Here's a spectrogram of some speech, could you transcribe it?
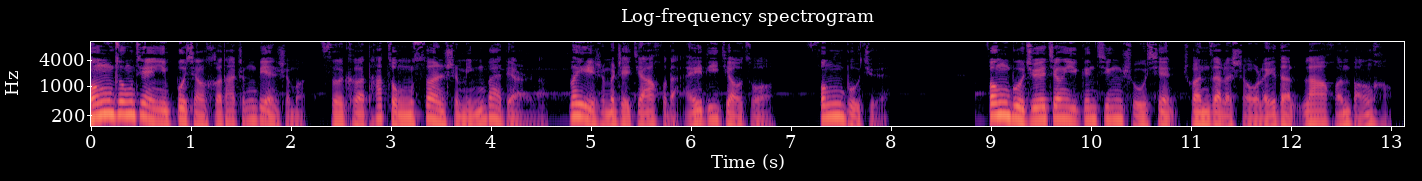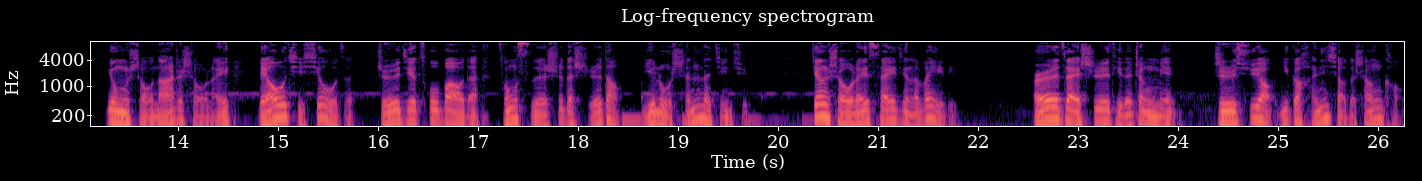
黄宗建议不想和他争辩什么，此刻他总算是明白点儿了，为什么这家伙的 ID 叫做“风不绝”。风不绝将一根金属线穿在了手雷的拉环绑好，用手拿着手雷，撩起袖子，直接粗暴的从死尸的食道一路伸了进去，将手雷塞进了胃里，而在尸体的正面，只需要一个很小的伤口。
